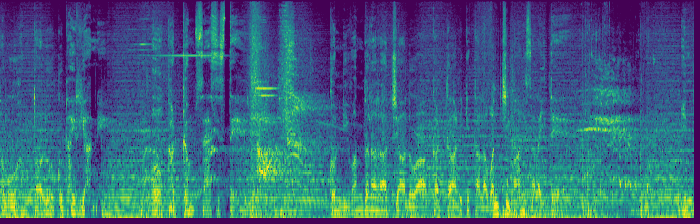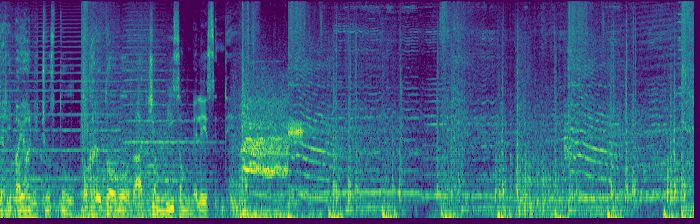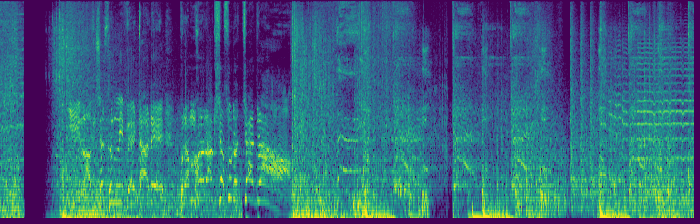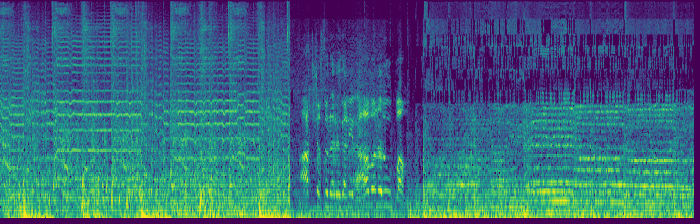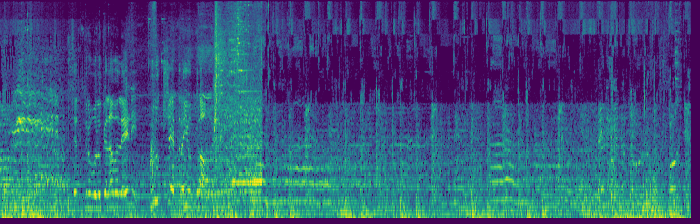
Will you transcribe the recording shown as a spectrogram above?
సమూహం తాలూకు ధైర్యాన్ని ఓ ఖడ్గం శాసిస్తే కొన్ని వందల రాజ్యాలు ఆ ఖడ్గానికి తల వంచి బానిసలైతే ఇందరి భయాన్ని చూస్తూ పొగరుతో ఓ రాజ్యం మీసం మెలేసింది. రాక్షసుల్ని వేటాడే బ్రహ్మ రాక్షసుడు వచ్చాడ్రా రాక్షసులరుగని రావణ రూపం. శత్రువులు గెలవలేని కురుక్షేత్ర యుద్ధం.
